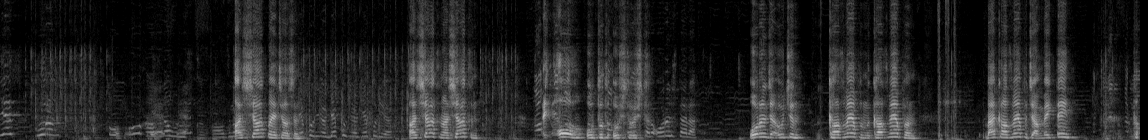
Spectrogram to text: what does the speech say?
yes. Vurun. Oh, oh, Ağzına vurursun. Ağzına Aşağı atmaya çalışın. Yapılıyor yapılıyor yapılıyor. Aşağı atın, aşağı atın. Ay, oh, uçtu, uçtu, Oruç uçtu. tara oruç tara. Orunca uçun. Kazma yapın, kazma yapın. Ben kazma yapacağım, bekleyin. Bak.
